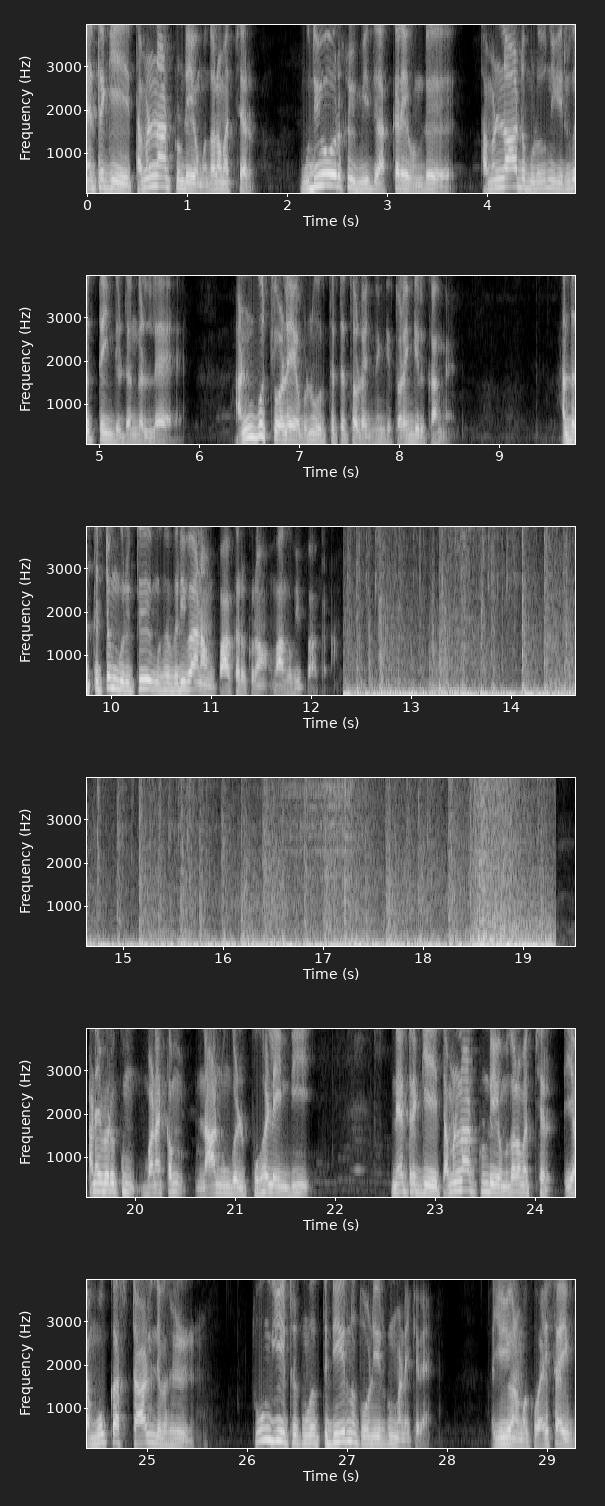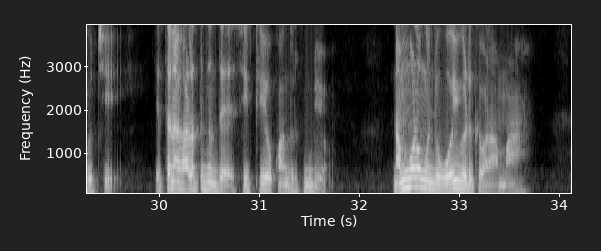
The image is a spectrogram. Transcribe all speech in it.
நேற்றைக்கு தமிழ்நாட்டுடைய முதலமைச்சர் முதியோர்கள் மீது அக்கறை கொண்டு தமிழ்நாடு முழுவதும் இருபத்தைந்து இடங்களில் அன்பு சோலை அப்படின்னு ஒரு திட்டத்தை தொடங்கி தொடங்கியிருக்காங்க. அந்த திட்டம் குறித்து மிக விரிவாக நம்ம பார்க்குறோம். வாங்க போய் பார்க்கலாம். அனைவருக்கும் வணக்கம். நான் உங்கள் புகழேந்தி. நேற்றைக்கு தமிழ்நாட்டுடைய முதலமைச்சர் ஐயா மு க ஸ்டாலின் அவர்கள் தூங்கிட்டு இருக்கும்போது திடீர்னு தோணியிருக்குன்னு நினைக்கிறேன். ஐயோ நமக்கு வயசாகி போச்சு. எத்தனை காலத்துக்கு இந்த சீட்லேயே உட்காந்துருக்க முடியும்? நம்மளும் கொஞ்சம் ஓய்வு எடுக்க வேணாமா?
